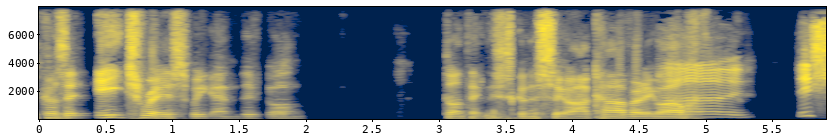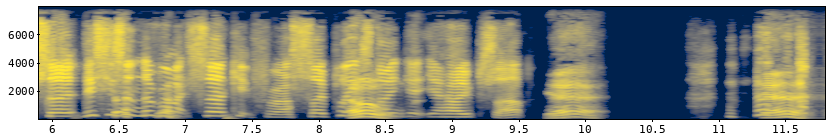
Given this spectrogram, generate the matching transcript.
Because at each race weekend they've gone. Don't think this is going to suit our car very well. No. This uh, this isn't the right circuit for us, so please Oh. don't get your hopes up. yeah, yeah.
